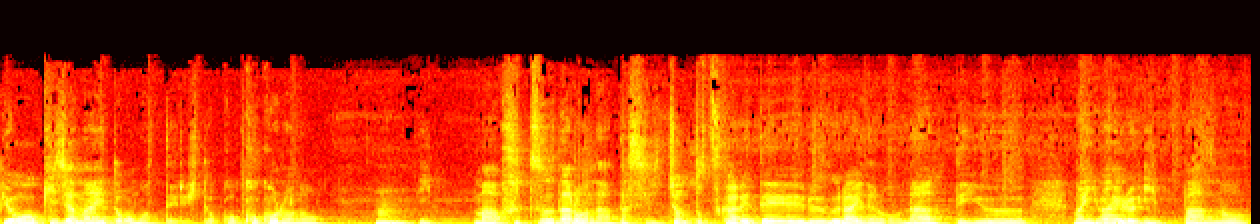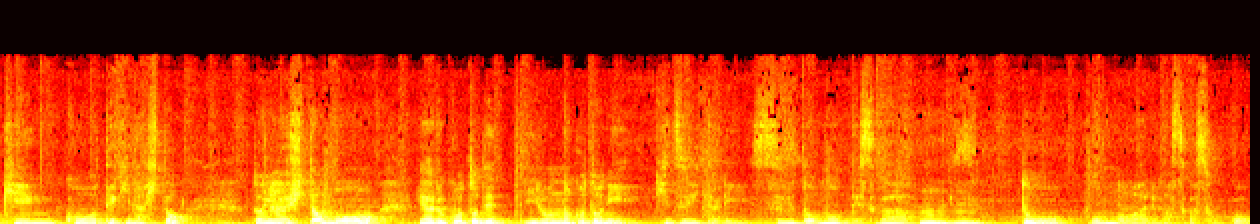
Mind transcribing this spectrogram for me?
病気じゃないと思っている人こう心の、うん、まあ普通だろうな私ちょっと疲れてるぐらいだろうなっていう、まあ、いわゆる一般の健康的な人という人もやることでいろんなことに気づいたりすると思うんですが、うんうん、どう思われますかそこ？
